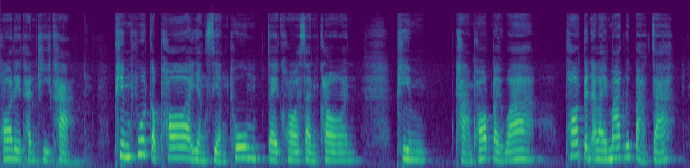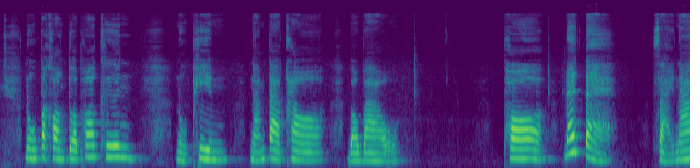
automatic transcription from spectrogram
พ่อในทันทีค่ะ พิมพ์พูดกับพ่ออย่างเสียงทุ่ม ใจคอสั่นคลอน พิมพ์ ถามพ่อไปว่า พ่อเป็นอะไรมากหรือเปล่าจ๊ะ หนูประคองตัวพ่อขึ้น หนูพิมพ์ น้ำตาคลอ เบาๆ พ่อได้แต่สายหน้า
